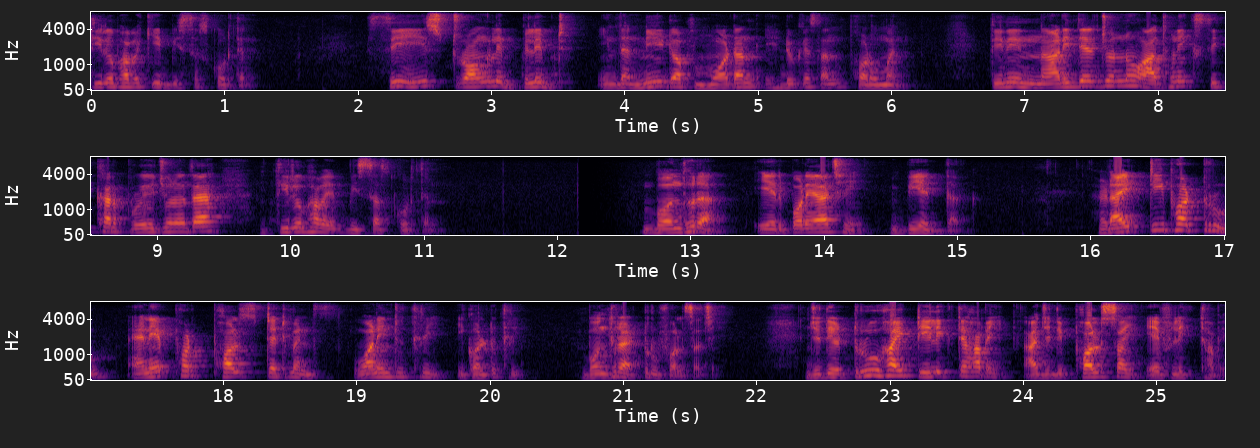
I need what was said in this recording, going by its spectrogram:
দৃঢ়ভাবে কি বিশ্বাস করতেন? She strongly believed in the need of modern education for woman. তিনি নারীদের জন্য আধুনিক শিক্ষার প্রয়োজনীয়তা দৃঢ়ভাবে বিশ্বাস করতেন। বন্ধুরা, এরপরে আছে বিয়ের দাগ। Write T for true and F for false statements one into three equal to three. বন্ধুরা, ট্রু ফলস আছে। যদি ট্রু হয় টি লিখতে হবে আর যদি ফলস হয় এফ লিখতে হবে।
